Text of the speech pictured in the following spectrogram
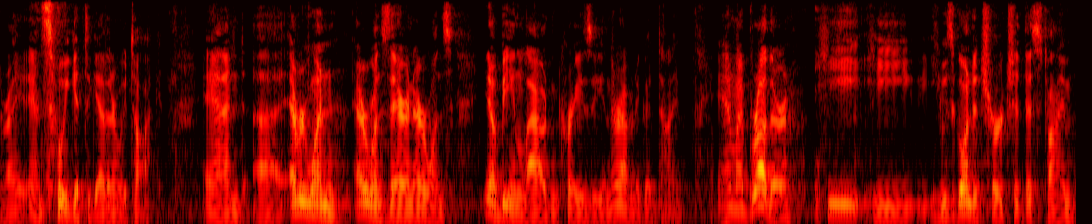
right? And so we get together and we talk, and uh, everyone everyone's there and everyone's you know being loud and crazy and they're having a good time. And my brother, he he he was going to church at this time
